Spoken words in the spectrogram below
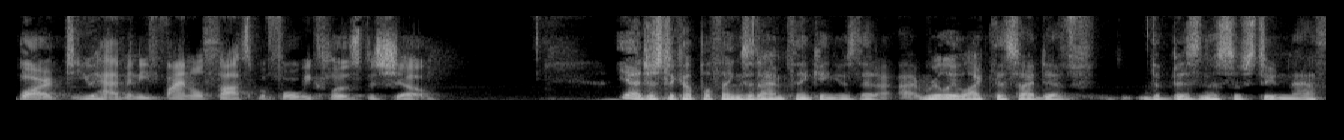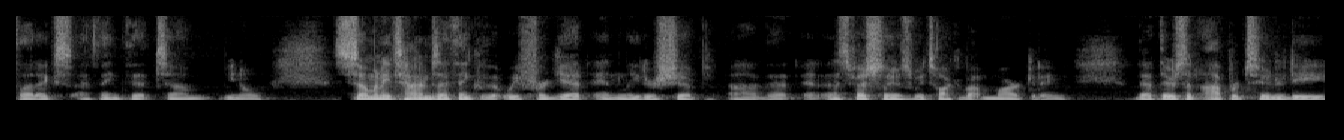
Bart, do you have any final thoughts before we close the show? Yeah, just a couple things that I'm thinking is that I really like this idea of the business of student athletics. I think that um, you know, so many times I think that we forget in leadership uh, that, especially as we talk about marketing, that there's an opportunity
